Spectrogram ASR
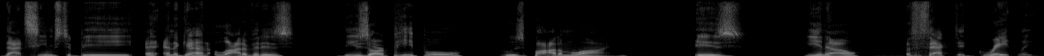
that seems to be. And, and again, a lot of it is these are people whose bottom line is, you know, affected greatly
